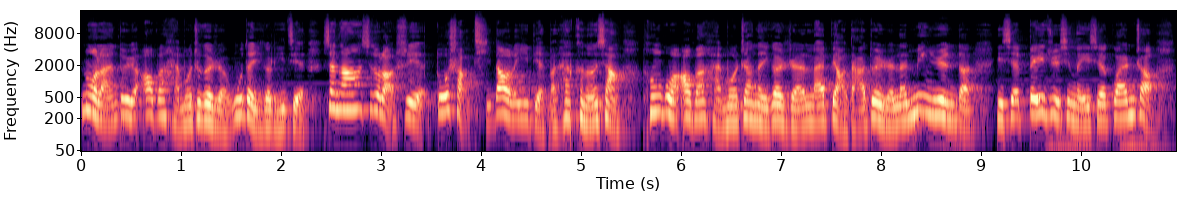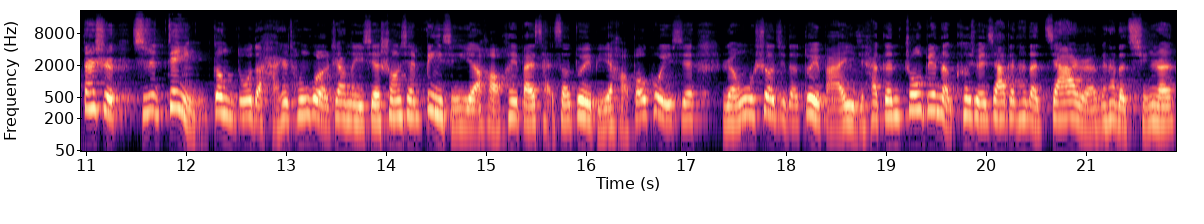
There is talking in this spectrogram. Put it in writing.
诺兰对于奥本海默这个人物的一个理解，像刚刚西多老师也多少提到了一点吧，他可能想通过奥本海默这样的一个人来表达对人类命运的一些悲剧性的一些关照，但是其实电影更多的还是通过了这样的一些双线并行也好，黑白彩色对比也好，包括一些人物设计的对白，以及他跟周边的科学家、跟他的家人、跟他的情人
